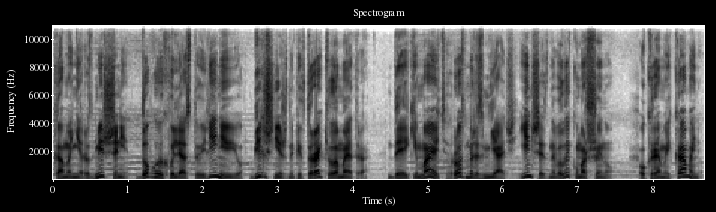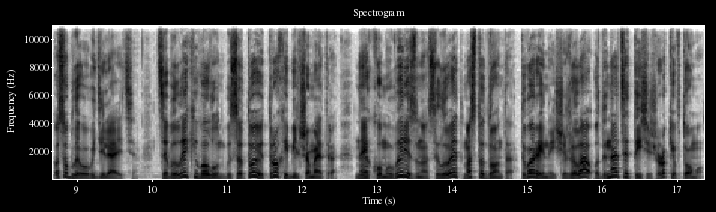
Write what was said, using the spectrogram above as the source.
Камені розміщені довгою хвилястою лінією більш ніж на півтора кілометра. Деякі мають розмір з м'яч, інші з невелику машину. Окремий камень особливо виділяється. Це великий валун висотою трохи більше метра, на якому вирізано силует мастодонта, тварини, що жила 11 тисяч років тому.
